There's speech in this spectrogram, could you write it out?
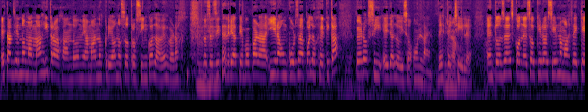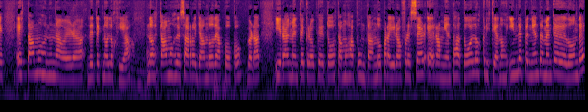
están siendo mamás y trabajando. Mi mamá nos crió a nosotros cinco a la vez, ¿verdad? No sé si tendría tiempo para ir a un curso de apologética, pero sí, ella lo hizo online, desde. Chile. Entonces, con eso quiero decir nomás de que estamos en una era de tecnología, nos estamos desarrollando de a poco, ¿verdad? Y realmente creo que todos estamos apuntando para ir a ofrecer herramientas a todos los cristianos, independientemente de dónde,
